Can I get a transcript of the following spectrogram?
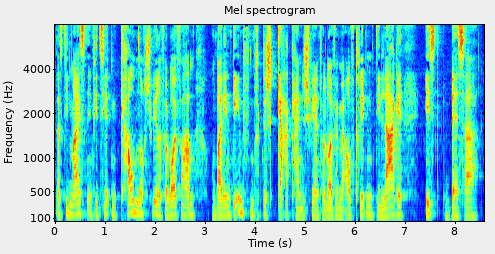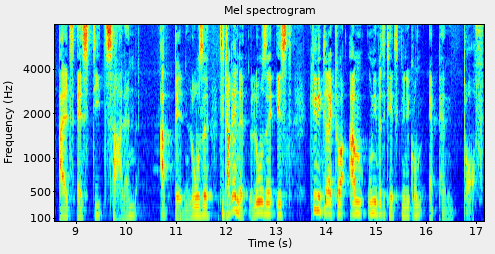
dass die meisten Infizierten kaum noch schwere Verläufe haben und bei den Geimpften praktisch gar keine schweren Verläufe mehr auftreten. Die Lage ist besser, als es die Zahlen abbilden. Lose, Zitat Ende. Lose ist Klinikdirektor am Universitätsklinikum Eppendorf. Dorf.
